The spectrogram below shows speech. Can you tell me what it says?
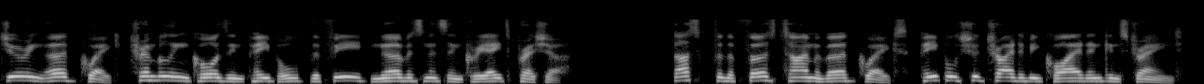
During earthquake, trembling causes in people, the fear, nervousness and creates pressure. Thus, for the first time of earthquakes, people should try to be quiet and constrained.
